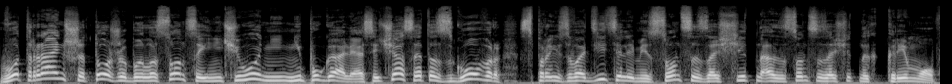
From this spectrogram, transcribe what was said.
Вот раньше тоже было солнце и ничего не, не пугали, а сейчас это сговор с производителями солнцезащитно, солнцезащитных кремов.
